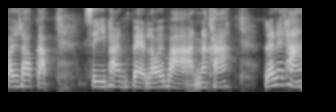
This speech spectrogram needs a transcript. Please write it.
ก็จะเท่ากับ 4,800 บาทนะคะ แล้วในฐาน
